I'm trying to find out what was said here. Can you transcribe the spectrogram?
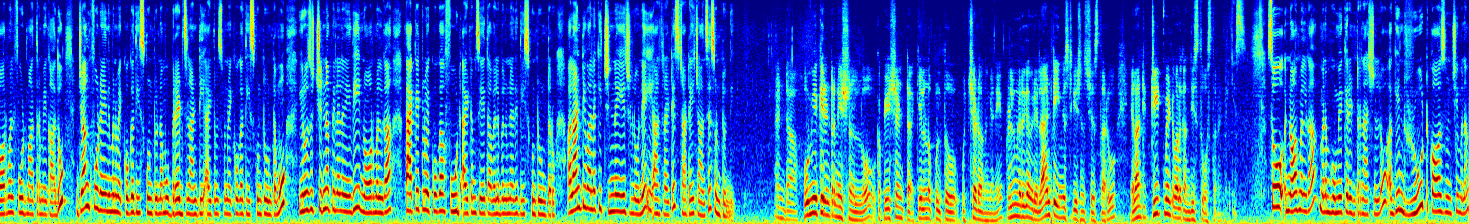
నార్మల్ ఫుడ్ మాత్రమే కాదు. జంక్ ఫుడ్ అనేది మనం ఎక్కువగా తీసుకుంటున్నాము. బ్రెడ్స్ లాంటి ఐటమ్స్ మనం ఎక్కువగా తీసుకుంటూ ఉంటాము. ఈరోజు చిన్న పిల్లలు అనేది నార్మల్గా ప్యాకెట్లో ఎక్కువగా ఫుడ్ ఐటమ్స్ ఏదైతే అవైలబుల్ ఉన్నాయో అది తీసుకుంటూ ఉంటారు. అలాంటి వాళ్ళకి చిన్న ఏజ్లోనే ఈ ఆర్థరైటిస్ స్టార్ట్ అయ్యే ఛాన్సెస్ ఉంటుంది. అండ్ హోమియోకేర్ ఇంటర్నేషనల్లో ఒక పేషెంట్ కీళ్ళ నొప్పులతో వచ్చాడు అనగానే ప్రిలిమినరీగా మీరు ఎలాంటి ఇన్వెస్టిగేషన్స్ చేస్తారు? ఎలాంటి ట్రీట్మెంట్ వాళ్ళకి అందిస్తూ వస్తారండి? ఎస్ సో నార్మల్గా మనం హోమియోకేర్ ఇంటర్నేషనల్లో అగైన్ రూట్ కాజ్ నుంచి మనం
